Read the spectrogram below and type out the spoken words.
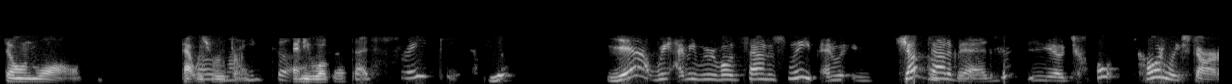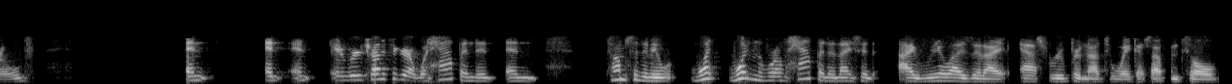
stone wall. That was oh Rupert. God. And he woke up. That's freaky. Yeah, we. I mean, we were both sound asleep, and we jumped oh, out of good. bed, you know, to- totally startled, and and and and we were trying to figure out what happened, and and Tom said to me, "What what in the world happened?" And I said, "I realized that I asked Rupert not to wake us up until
